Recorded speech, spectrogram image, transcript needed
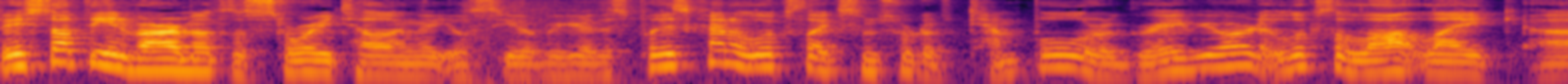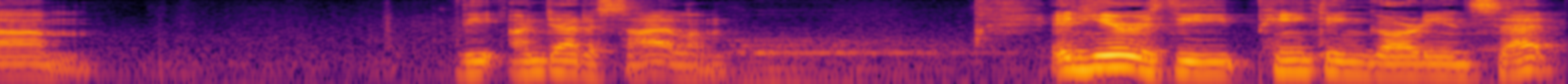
Based off the environmental storytelling that you'll see over here, this place kind of looks like some sort of temple or graveyard. It looks a lot like um, the Undead Asylum. And here is the Painting Guardian set,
